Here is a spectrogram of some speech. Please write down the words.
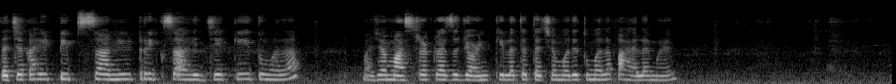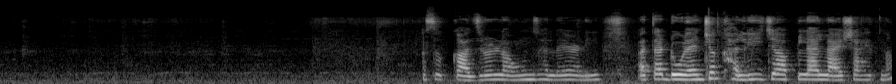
त्याच्या काही टिप्स आणि ट्रिक्स आहेत जे की तुम्हाला माझ्या मास्टर क्लास जर जॉईन केला तर त्याच्यामध्ये तुम्हाला पाहायला मिळेल. असं काजळ लावून झालंय आणि आता डोळ्यांच्या खाली ज्या आपल्या लॅश आहेत ना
